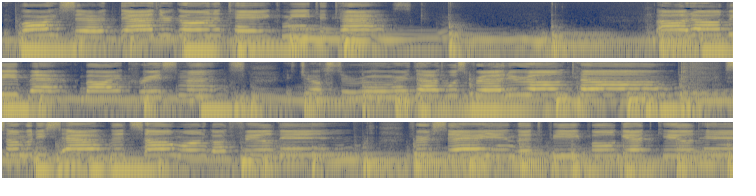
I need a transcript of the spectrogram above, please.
The boy said that they're gonna take me to task. But I'll be back by Christmas. Just a rumor that was spread around town. Somebody said that someone got filled in for saying that people get killed in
